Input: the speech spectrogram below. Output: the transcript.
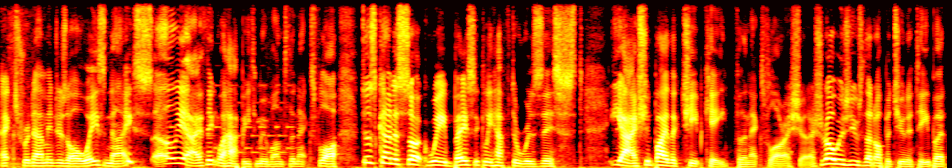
Extra damage is always nice, so yeah, I think we're happy to move on to the next floor. Does kind of suck, we basically have to resist... Yeah, I should buy the cheap key for the next floor, I should. I should always use that opportunity, but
